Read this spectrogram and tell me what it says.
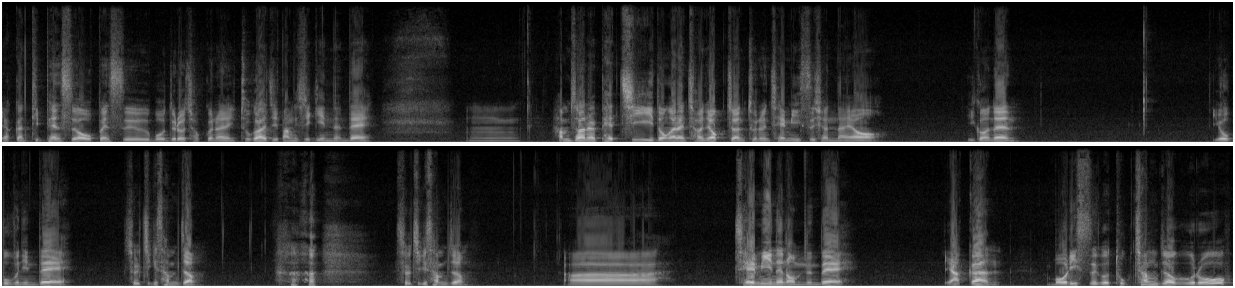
약간 디펜스와 오펜스 모드로 접근하는 두 가지 방식이 있는데 음, 함선을 배치 이동하는 전역 전투는 재미있으셨나요? 이거는 요 부분인데 솔직히 3점 솔직히 3점 아 재미는 없는데 약간 머리 쓰고 독창적으로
